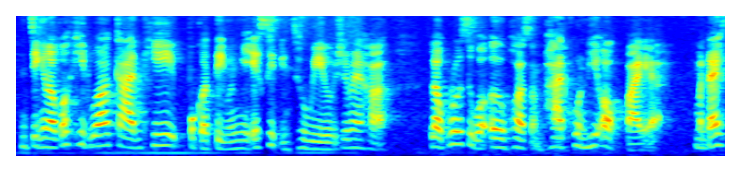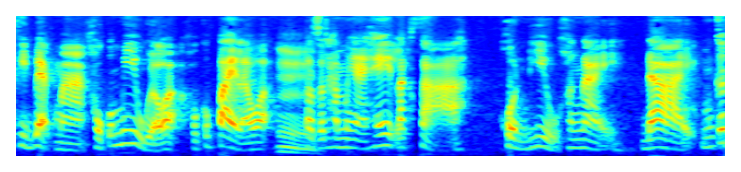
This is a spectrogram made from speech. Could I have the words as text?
จริงๆเราก็คิดว่าการที่ปกติมันมี exit interview ใช่ไหมคะเราก็รู้สึกว่าเออพอสัมภาษณ์คนที่ออกไปอะมันได้ feedback มาเขาก็ไม่อยู่แล้วอะเขาก็ไปแล้วอะอืมเราจะทำยังไงให้รักษาคนที่อยู่ข้างในได้ มันก็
